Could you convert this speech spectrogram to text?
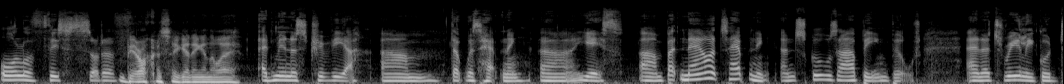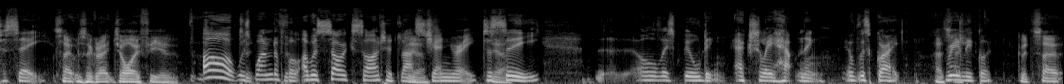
all of this sort of Bureaucracy getting in the way. administrivia um, that was happening. Uh, yes, um, but now it's happening, and schools are being built, and it's really good to see. So it was a great joy for you. Oh, it was wonderful! I was so excited last Yes. January to Yeah. see uh, all this building actually happening. It was great, That's really it. good. Good. So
